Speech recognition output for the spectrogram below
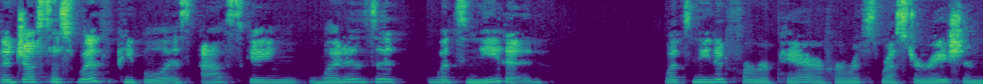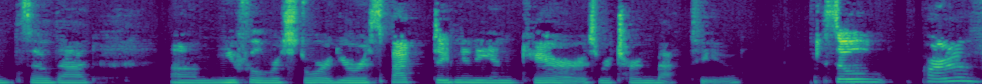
the justice with people is asking what is it what's needed? What's needed for repair for res- restoration so that um, you feel restored your respect dignity and care is returned back to you? So part of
